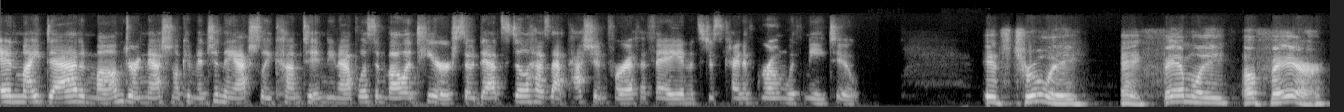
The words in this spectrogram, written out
and my dad and mom during national convention, they actually come to Indianapolis and volunteer. So dad still has that passion for FFA, and it's just kind of grown with me too. It's truly a family affair.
